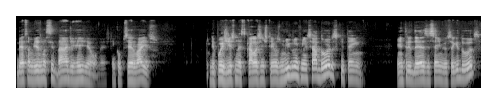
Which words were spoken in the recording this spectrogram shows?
dessa mesma cidade e região, né? Tem que observar isso. Depois disso, na escala, a gente tem os micro-influenciadores, que tem entre 10 e 100 mil seguidores.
